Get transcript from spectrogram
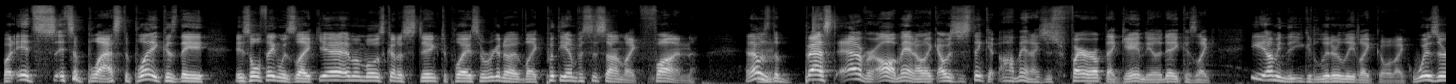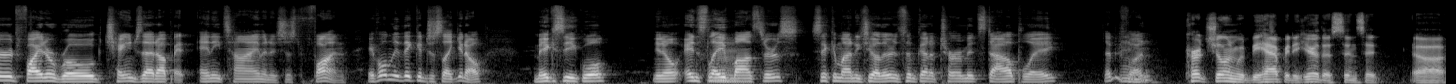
But it's it's a blast to play because they his whole thing was like, yeah, MMOs kind of stink to play, so we're gonna like put the emphasis on like fun. And that was mm-hmm. the best ever. Oh man, I like I was just thinking, oh man, I just fire up that game the other day because like, you, I mean, you could literally like go like wizard, fighter, rogue, change that up at any time, and it's just fun. If only they could just like you know make a sequel, you know, enslave mm-hmm. monsters, sick them on each other in some kind of tournament style play. That'd be mm-hmm. fun. Curt Schilling would be happy to hear this since it uh,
